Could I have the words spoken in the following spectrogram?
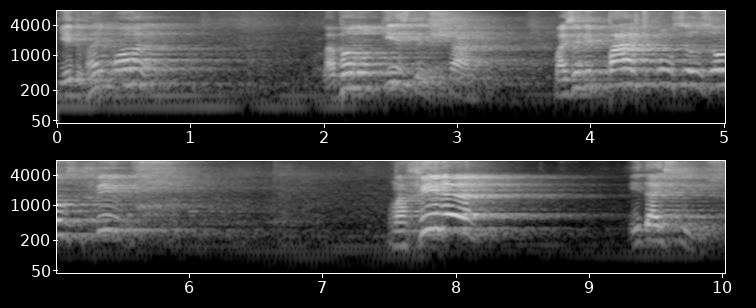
E ele vai embora. Labão não quis deixar, mas ele parte com seus onze filhos. Uma filha e dez filhos.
